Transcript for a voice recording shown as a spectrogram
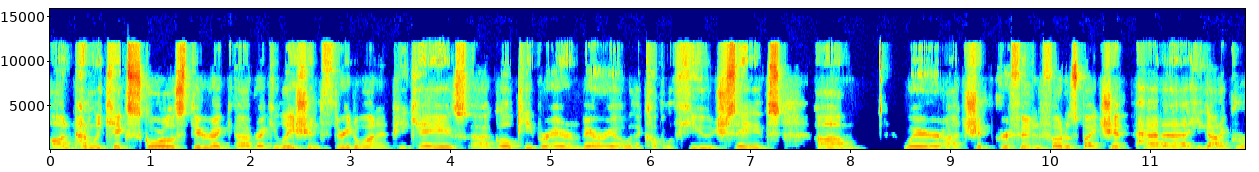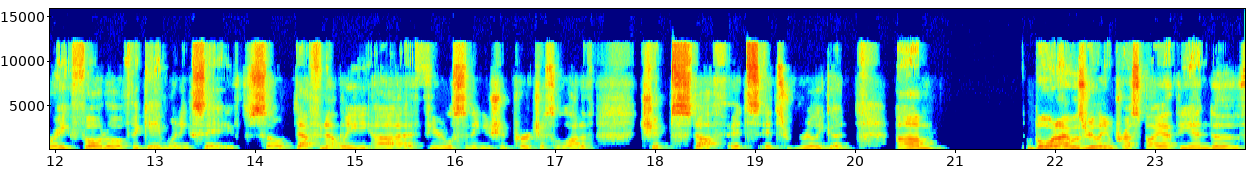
on penalty kicks, scoreless through reg- uh, regulation, three to one in PKs. Uh, goalkeeper Aaron Barrio with a couple of huge saves. Um, where uh, Chip Griffin, photos by Chip, had a he got a great photo of the game-winning save. So definitely, uh, if you're listening, you should purchase a lot of Chip stuff. It's it's really good. Um, but what I was really impressed by at the end of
